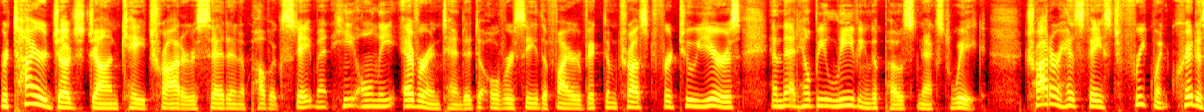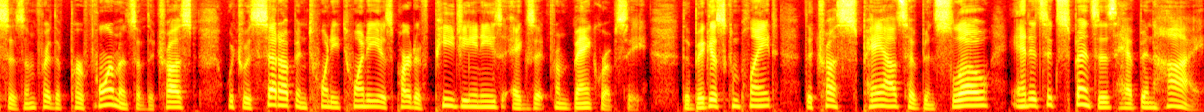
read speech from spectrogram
Retired Judge John K. Trotter said in a public statement he only ever intended to oversee the Fire Victim Trust for two years and that he'll be leaving the post next week. Trotter has faced frequent criticism for the performance of the trust, which was set up in 2020 as part of PG&E's exit from bankruptcy. The biggest complaint, the trust's payouts have been slow and its expenses have been high.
